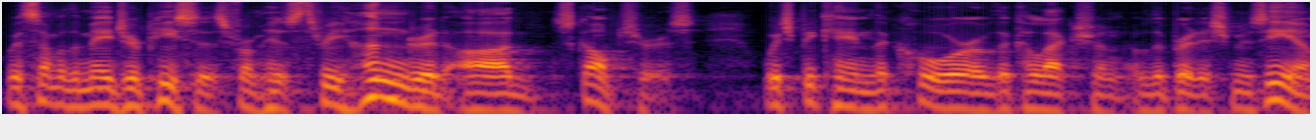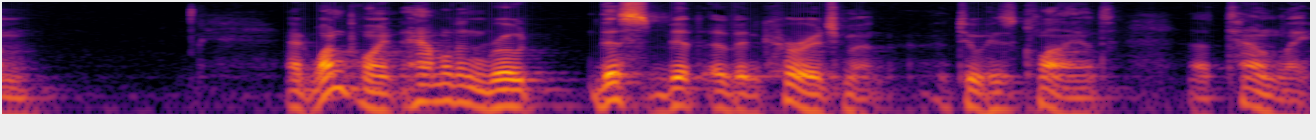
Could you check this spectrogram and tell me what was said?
with some of the major pieces from his 300 odd sculptures, which became the core of the collection of the British Museum. At one point, Hamilton wrote this bit of encouragement to his client, uh, Townley.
